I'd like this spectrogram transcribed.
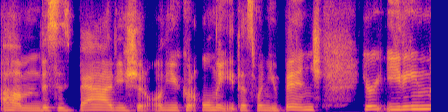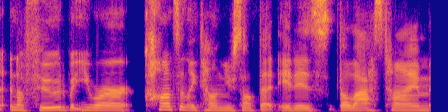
Um, this is bad. You should you can only eat this when you binge. You're eating enough food, but you are constantly telling yourself that it is the last time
